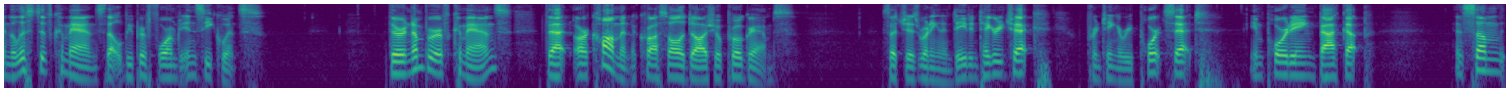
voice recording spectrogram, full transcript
and the list of commands that will be performed in sequence. There are a number of commands that are common across all Adagio programs, such as running a data integrity check, printing a report set, importing, backup, and some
